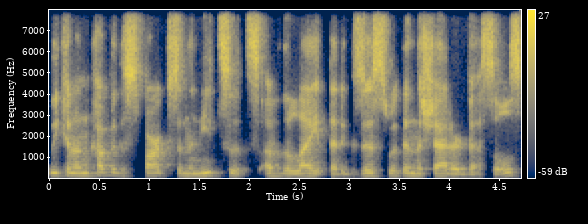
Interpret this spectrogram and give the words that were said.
we can uncover the sparks and the nitzuts of the light that exists within the shattered vessels,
